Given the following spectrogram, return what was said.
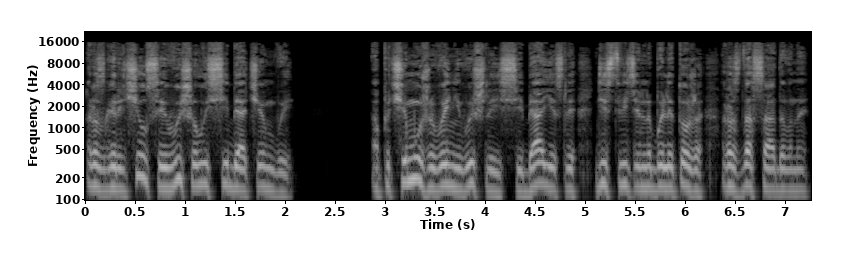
разгорячился и вышел из себя, чем вы. А почему же вы не вышли из себя, если действительно были тоже раздосадованы?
